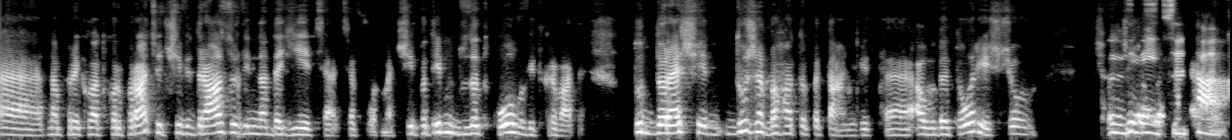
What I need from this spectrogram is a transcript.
е, наприклад, корпорацію, чи відразу він надається ця форма, чи потрібно додатково відкривати? Тут, до речі, дуже багато питань від е, аудиторії, що Дивіться, так,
